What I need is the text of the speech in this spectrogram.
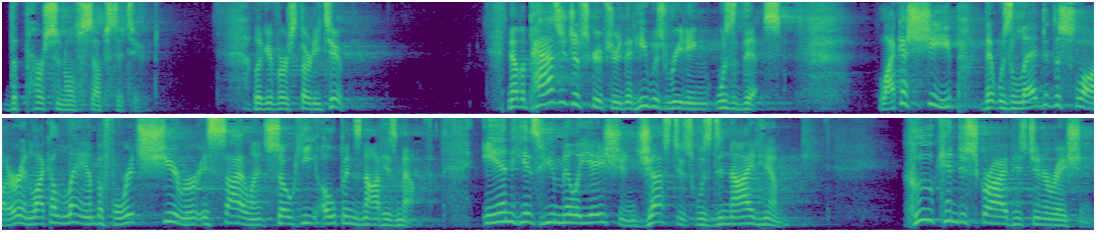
the personal substitute. Look at verse 32. Now, the passage of scripture that he was reading was this like a sheep that was led to the slaughter, and like a lamb before its shearer is silent, so he opens not his mouth. In his humiliation, justice was denied him. Who can describe his generation?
